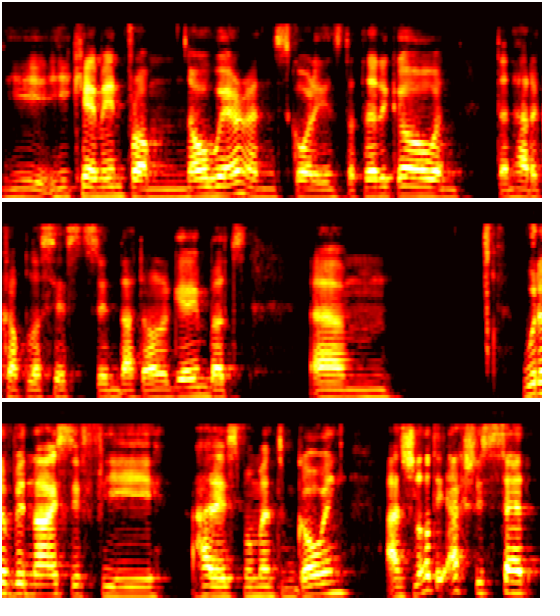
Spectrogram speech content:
He he came in from nowhere and scored against Atletico, and then had a couple assists in that other game. But um, would have been nice if he had his momentum going. Ancelotti actually said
